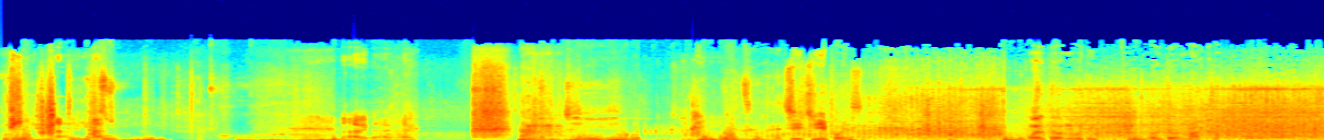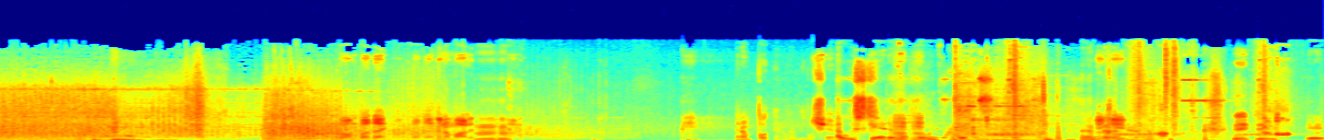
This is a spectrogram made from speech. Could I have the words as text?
Bravi, bravi. Bravi, bravi, bravi. GG, boys. Well done, Woody. Well done, Marco. Bomba dai, meno male. Mhm. Era un po' che non vincevo. I was scared of Mm-mm. that. GG. GG.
